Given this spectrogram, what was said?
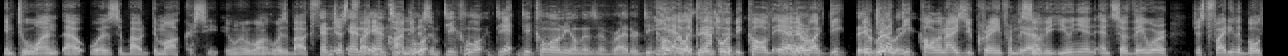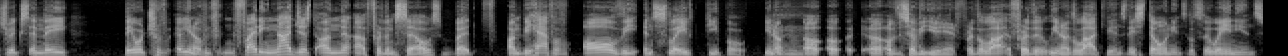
into one that was about democracy. It was about and, just and fighting communism. decolo- de- decolonialism, right? Or decolonization. Yeah, like that would be called. Yeah, they were like de- they, They were trying to decolonize Ukraine from the Yeah. Soviet Union, and so they were just fighting the Bolsheviks, and they they were you know fighting not just on the, uh, for themselves but on behalf of all the enslaved people you know Mhm. of, of, of the Soviet Union for the for the you know the Latvians the Estonians the Lithuanians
